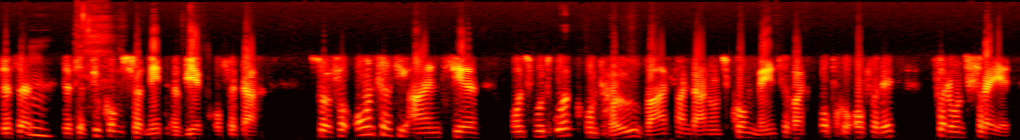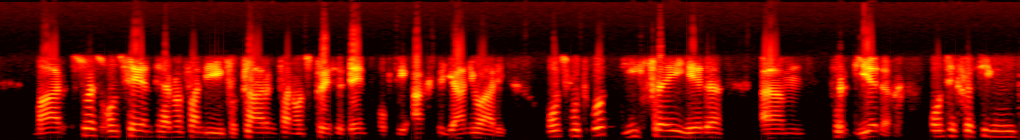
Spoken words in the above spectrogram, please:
dis 'n mm. dis 'n toekoms vir net 'n week of 'n dag. So vir ons as die ANC, ons moet ook onthou waarvan dan ons kom, mense wat opgeoffer het vir ons vryheid. Maar soos ons sê in terme van die verklaring van ons president op die 8de Januarie, ons moet ook die vryhede um verdedig. Ons het gesien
